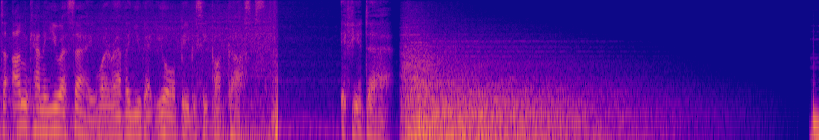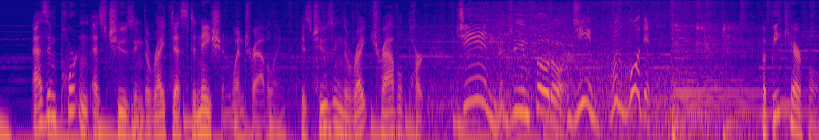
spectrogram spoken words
to Uncanny USA wherever you get your BBC podcasts. If you dare. As important as choosing the right destination when traveling is choosing the right travel partner. Gene! Gene Fodor! Gene, was good. But be careful,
